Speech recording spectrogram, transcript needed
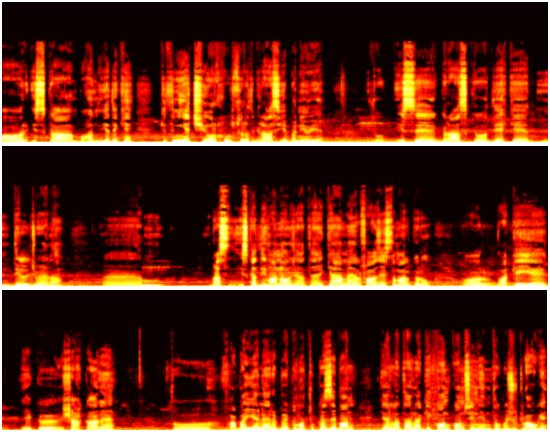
और इसका बहुत ये देखें कितनी अच्छी और ख़ूबसूरत ग्रास ये बनी हुई है। तो इस ग्रास को देख के दिल जो है ना आ, बस इसका दीवाना हो जाता है। क्या मैं अल्फाज इस्तेमाल करूँ? और वाकई ये एक शाहकार हैं। तो फ़ाबाई रबकुमत कज़बान कि अल्लाह ताला की कौन कौन सी नियमतों को झुटलाओगे?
